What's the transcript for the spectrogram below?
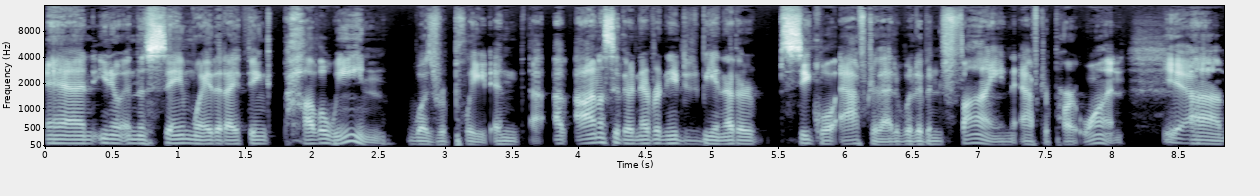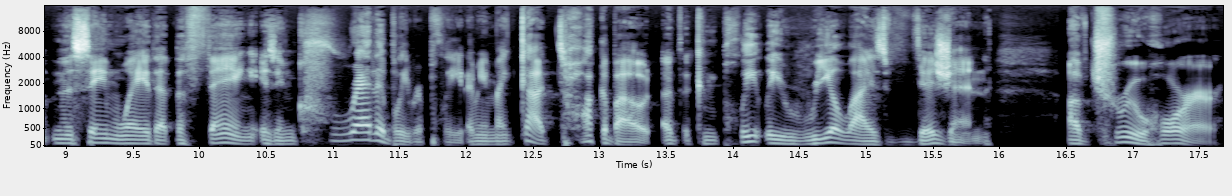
And, you know, in the same way that I think Halloween was replete. And uh, honestly, there never needed to be another sequel after that. It would have been fine after part one. yeah Um, in the same way that the thing is incredibly replete. I mean, my God, talk about a, a completely realized vision of true horror.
